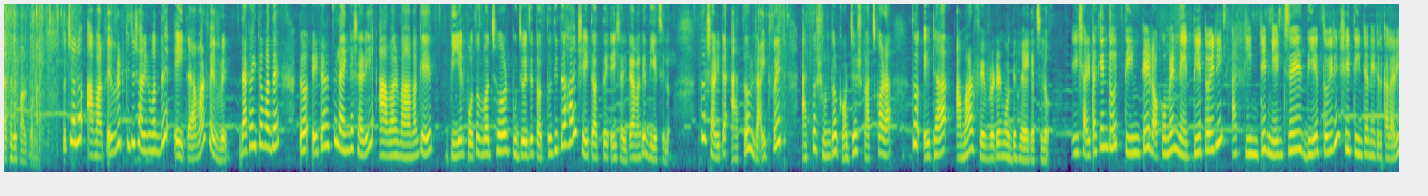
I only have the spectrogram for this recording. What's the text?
দেখাতে পারব না। তো চলো, আমার ফেভারিট কিছু শাড়ির মধ্যে এইটা আমার ফেভারিট দেখাই তোমাদের। তো এইটা হচ্ছে লেহেঙ্গা শাড়ি। আমার মা আমাকে বিয়ের প্রথম বছর পুজোয় যে তত্ত্ব দিতে হয়, সেই তত্ত্বে এই শাড়িটা আমাকে দিয়েছিল। তো শাড়িটা এত লাইট ওয়েট এত সুন্দর গর্জাস কাজ করা। তো এটা আমার ফেভারিটের মধ্যে হয়ে গেছিল। এই শাড়িটা কিন্তু তিনটে রকমের নেট দিয়ে তৈরি আর তিনটে নেট যে দিয়ে তৈরি, সেই তিনটা নেটের কালারই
